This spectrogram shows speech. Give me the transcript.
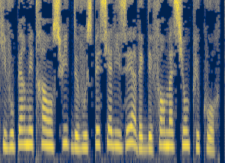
qui vous permettra ensuite de vous spécialiser avec des formations plus courtes.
